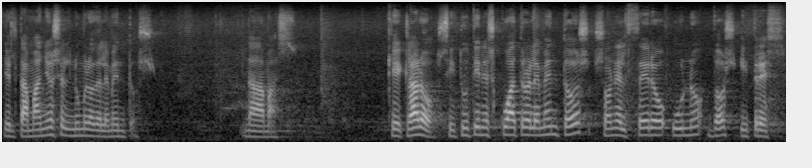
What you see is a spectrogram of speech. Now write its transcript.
Y el tamaño es el número de elementos. Nada más. Que claro, si tú tienes cuatro elementos, son el 0, 1, 2 y 3.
